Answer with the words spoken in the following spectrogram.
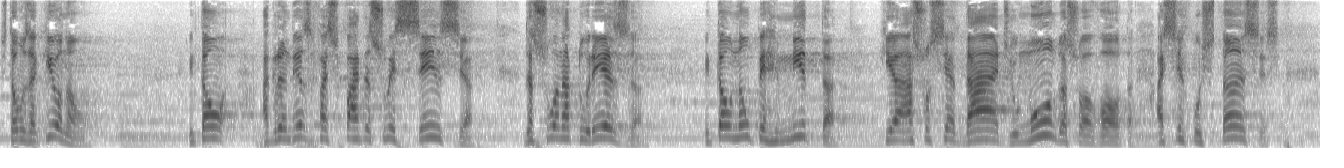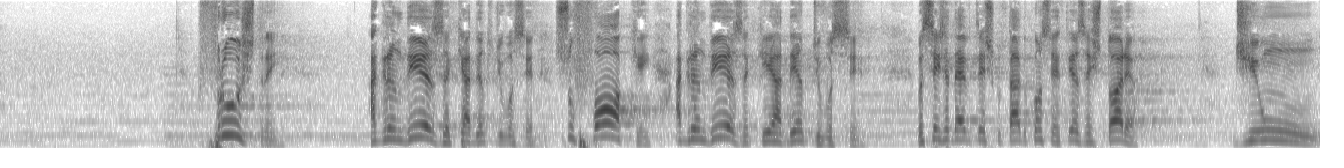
Estamos aqui ou não? Então, a grandeza faz parte da sua essência, da sua natureza. Então, não permita que a sociedade, o mundo à sua volta, as circunstâncias, frustrem a grandeza que há dentro de você, sufoquem a grandeza que há dentro de você. Você já deve ter escutado com certeza a história de um,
